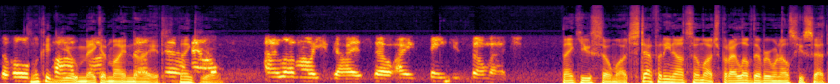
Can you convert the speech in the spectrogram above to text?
the whole. Look at you making my night. uh, Thank Al. you. I love all you guys, so I thank you so much. Thank you so much. Stephanie, not so much, but I loved everyone else you said.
